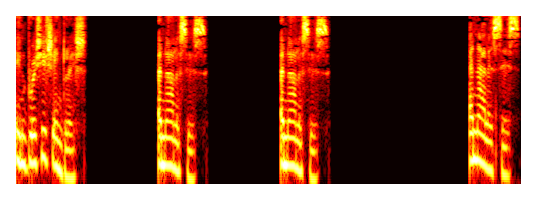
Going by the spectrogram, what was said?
In British English. Analysis. Analysis. Analysis.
